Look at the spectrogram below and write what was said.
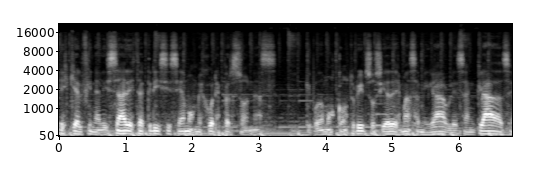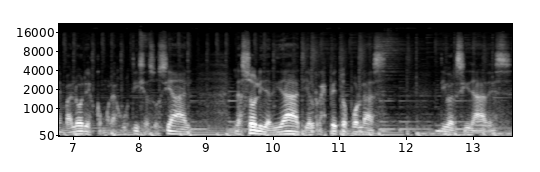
Es que al finalizar esta crisis seamos mejores personas, que podamos construir sociedades más amigables, ancladas en valores como la justicia social, la solidaridad y el respeto por las diversidades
